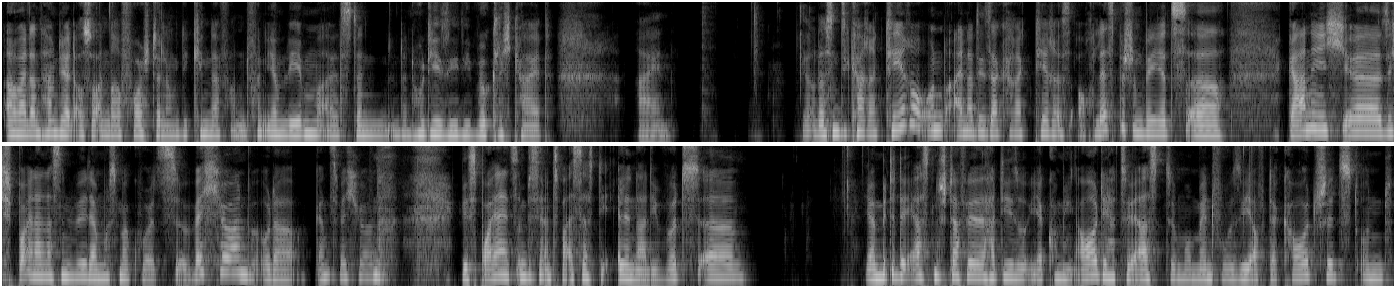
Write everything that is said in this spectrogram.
Aber dann haben die halt auch so andere Vorstellungen, die Kinder von, von ihrem Leben, als dann, dann holt die sie die Wirklichkeit ein. Ja, das sind die Charaktere und einer dieser Charaktere ist auch lesbisch und wer jetzt äh, gar nicht äh, sich spoilern lassen will, der muss mal kurz weghören oder ganz weghören. Wir spoilern jetzt ein bisschen und zwar ist das die Elena, die wird äh, ja, Mitte der ersten Staffel hat die so ihr Coming Out. Die hat zuerst den Moment, wo sie auf der Couch sitzt und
